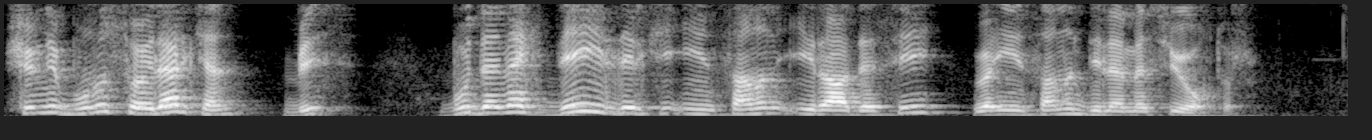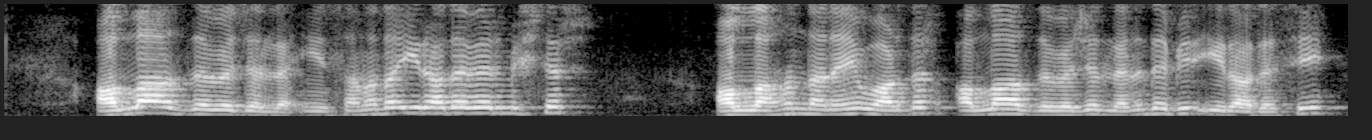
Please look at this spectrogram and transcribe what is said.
Şimdi bunu söylerken biz bu demek değildir ki insanın iradesi ve insanın dilemesi yoktur. Allah azze ve celle insana da irade vermiştir. Allah'ın da neyi vardır? Allah azze ve celle'nin de bir iradesi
